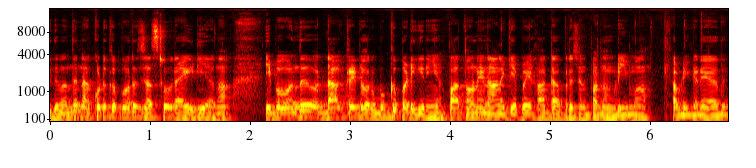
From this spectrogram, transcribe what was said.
இது வந்து நான் கொடுக்க போகிறது ஜஸ்ட் ஒரு ஐடியா தான். இப்போ வந்து ஒரு டாக்டரேட் ஒரு புக்கு படிக்கிறீங்க. பார்த்தோன்னே நாளைக்கே போய் ஹார்ட் ஆப்ரேஷன் பண்ண முடியுமா? அப்படி கிடையாது.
